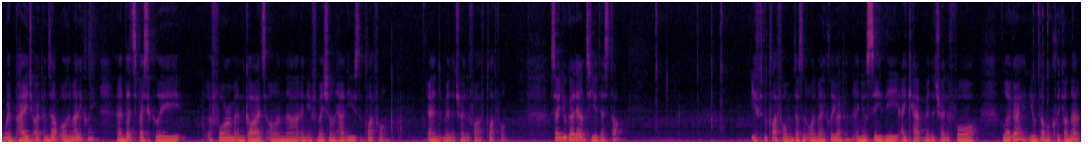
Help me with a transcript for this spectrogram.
web page opens up automatically and that's basically a forum and guides on uh, and information on how to use the platform and MetaTrader 5 platform. So you'll go down to your desktop if the platform doesn't automatically open and you'll see the Eightcap MetaTrader 4 logo. You'll double click on that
